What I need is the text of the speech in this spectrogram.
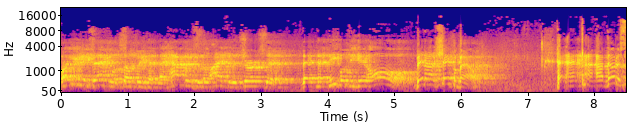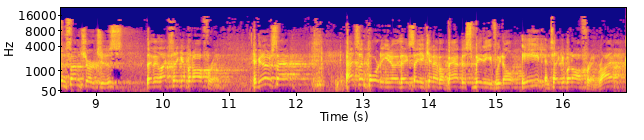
Well, I'll give you an example of something that, that happens in the life of the church that, that, that people can get all bent out of shape about. I, have noticed in some churches that they like to take up an offering. Have you noticed that? That's important. You know, they say you can't have a Baptist meeting if we don't eat and take up an offering, right?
